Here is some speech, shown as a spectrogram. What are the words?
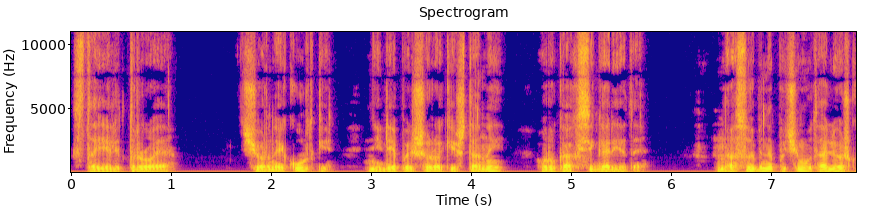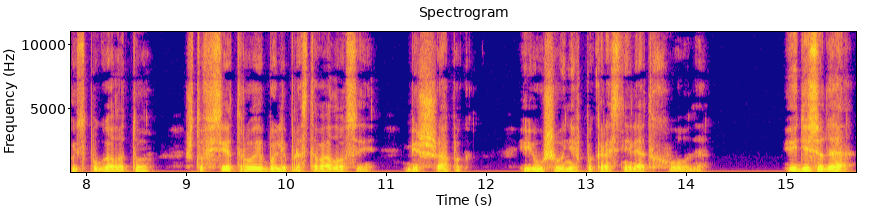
стояли трое. Черные куртки, нелепые широкие штаны, в руках сигареты. Но особенно почему-то Алешку испугало то, что все трое были простоволосые, без шапок, и уши у них покраснели от холода. «Иди сюда!»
